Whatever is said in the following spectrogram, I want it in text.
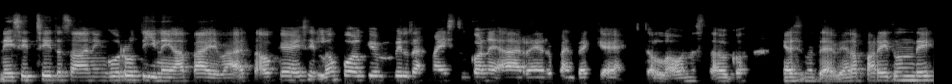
niin sit siitä saa niinku rutiineja päivää, että okei, silloin puoli kymmeniltä mä istun koneen ääreen ja rupean tekemään, sitten lounastauko, ja sitten mä teen vielä pari tuntia.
